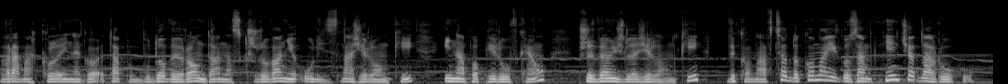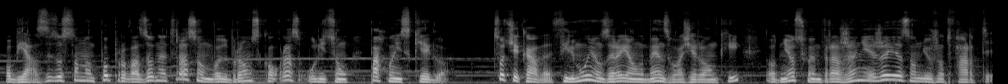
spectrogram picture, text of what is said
w ramach kolejnego etapu budowy ronda na skrzyżowanie ulic na Zielonki i na Popierówkę przy węźle Zielonki wykonawca dokona jego zamknięcia dla ruchu. Objazdy zostaną poprowadzone trasą Wolbromską oraz ulicą Pachońskiego. Co ciekawe, filmując rejon węzła Zielonki, odniosłem wrażenie, że jest on już otwarty.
